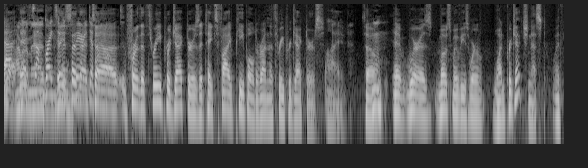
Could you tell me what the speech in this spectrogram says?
That Yeah, I would if something imagine. breaks, it they was said very that uh, for the three projectors, it takes five people to run the three projectors. five. So, uh, whereas most movies were one projectionist with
